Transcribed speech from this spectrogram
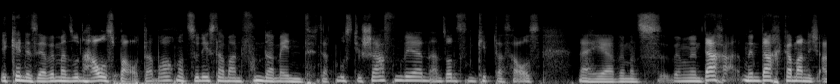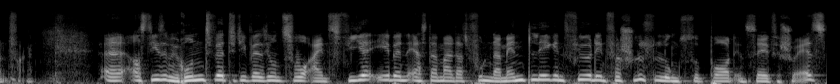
Ihr kennt es ja, wenn man so ein Haus baut, da braucht man zunächst einmal ein Fundament. Das muss geschaffen werden, ansonsten kippt das Haus nachher, wenn, man's, wenn man mit dem Dach, mit dem Dach kann man nicht anfangen. Äh, aus diesem Grund wird die Version 2.1.4 eben erst einmal das Fundament legen für den Verschlüsselungssupport in Selfish OS.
